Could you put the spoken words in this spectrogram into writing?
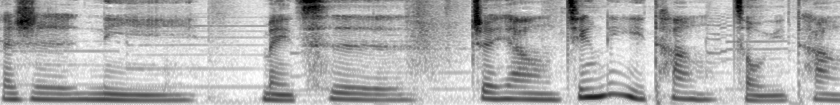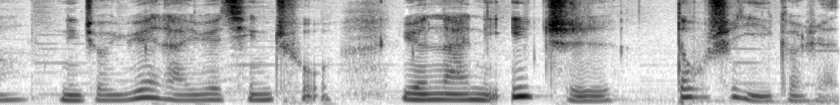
但是你每次。这样经历一趟，走一趟，你就越来越清楚，原来你一直都是一个人。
